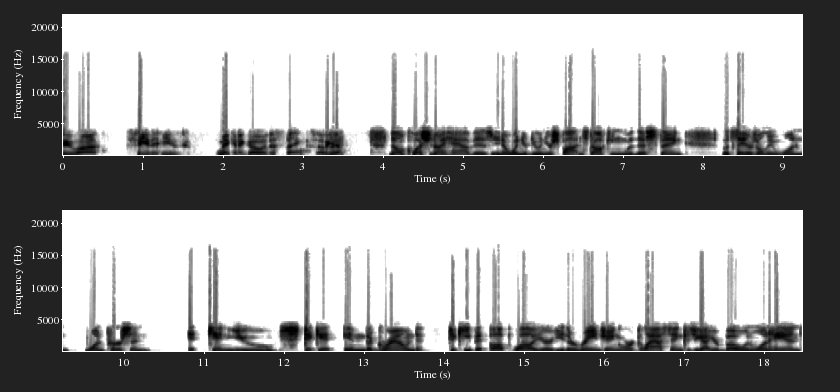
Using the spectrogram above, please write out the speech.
to uh, see that he's making a go of this thing. So right. yeah. Now, a question I have is, you know, when you're doing your spot and stalking with this thing, let's say there's only one one person, it, can you stick it in the ground to keep it up while you're either ranging or glassing? Because you got your bow in one hand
